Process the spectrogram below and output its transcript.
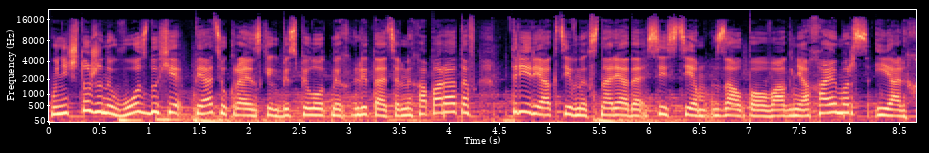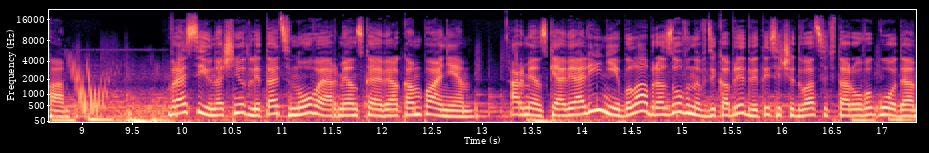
уничтожены в воздухе пять украинских беспилотных летательных аппаратов, три реактивных снаряда систем залпового огня «Хаймерс» и «Альха». В Россию начнет летать новая армянская авиакомпания. Армянские авиалинии была образована в декабре 2022 года.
